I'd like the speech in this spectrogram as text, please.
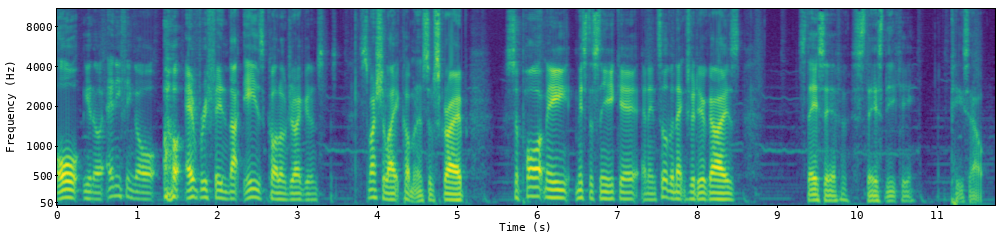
all, you know, anything or, or everything that is Call of Dragons, smash a like, comment, and subscribe. Support me, Mr. Sneaky, and until the next video, guys, stay safe, stay sneaky, peace out.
